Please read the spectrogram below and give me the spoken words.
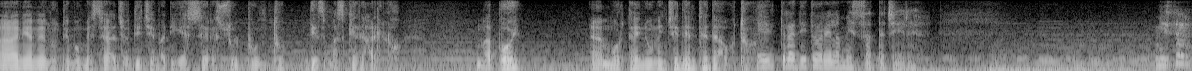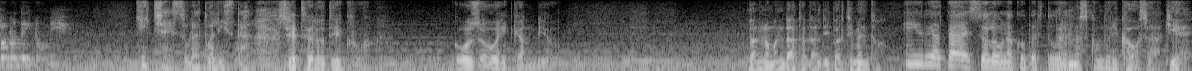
Ania nell'ultimo messaggio diceva di essere sul punto di smascherarlo. Ma poi è morta in un incidente d'auto. Il traditore l'ha messa a tacere. Mi servono dei nomi. Chi c'è sulla tua lista? Se te lo dico, cosa ho in cambio? L'hanno mandata dal dipartimento? In realtà è solo una copertura. Per nascondere cosa? Chi è?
